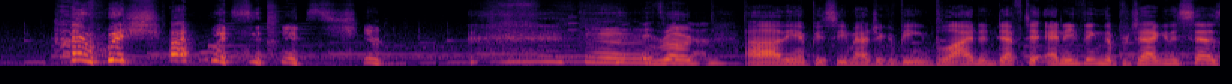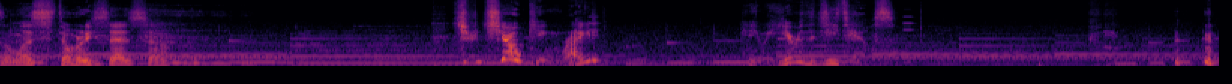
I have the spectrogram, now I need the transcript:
I wish I was in his shoe. Uh, Rogue. Ah, the NPC magic of being blind and deaf to anything the protagonist says, unless story says so. You're joking, right? Anyway, here are the details. What?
